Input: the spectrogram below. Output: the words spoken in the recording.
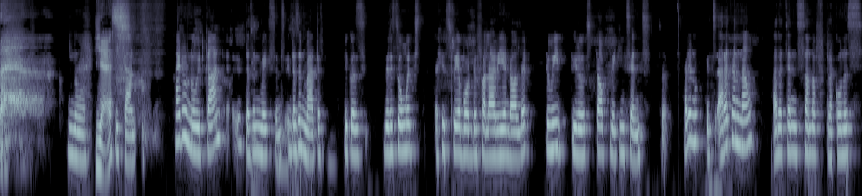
No, yes. it can't. I don't know. It can't. It doesn't make sense. It doesn't matter because there is so much history about the Falari and all that. To me, you know, stop making sense. I don't know. It's Arathan now. Arathan, son of Draconus,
